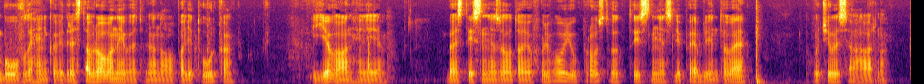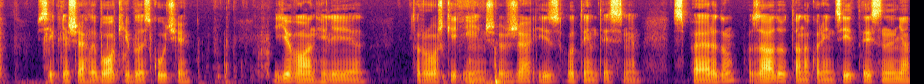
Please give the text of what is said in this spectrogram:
Був легенько відреставрований, виготовлена нова палітурка. Євангеліє. Без тиснення золотою фольгою, просто тиснення сліпе, блінтове. Получилося гарно. Всі кліше глибокі, блискучі. Євангеліє. Трошки інше вже із золотим тисненням. Спереду, позаду та на корінці тиснення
